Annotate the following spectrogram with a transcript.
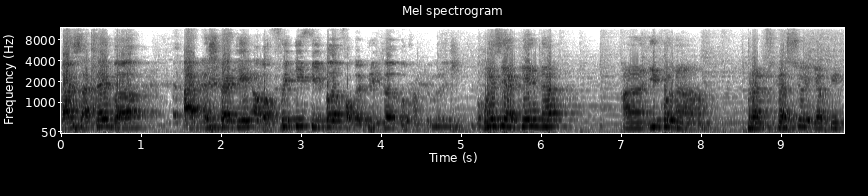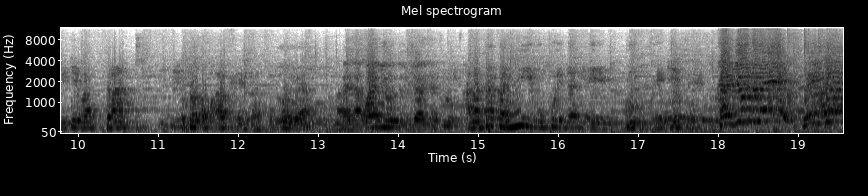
by September, I'm expecting about 50 people from Africa will come to Malaysia. Mwezi ya kenda uh, iko na planification ya kuinvite watu 30 kutoka mwa Afrika. And I want you to join the group. anataka nyie mkuwe ndani ya ile group ekipe. Can you do it? We can!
